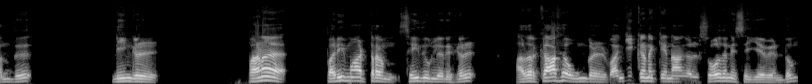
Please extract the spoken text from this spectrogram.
வந்து நீங்கள் பண பரிமாற்றம் செய்துள்ளீர்கள். அதற்காக உங்கள் வங்கி கணக்கை நாங்கள் சோதனை செய்ய வேண்டும்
